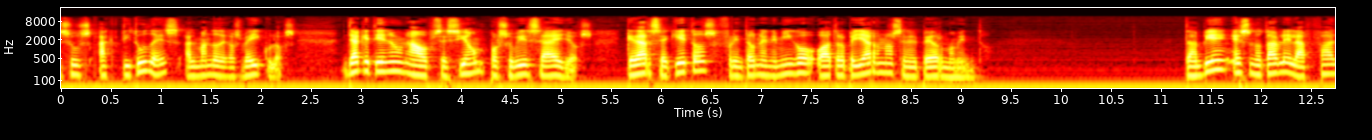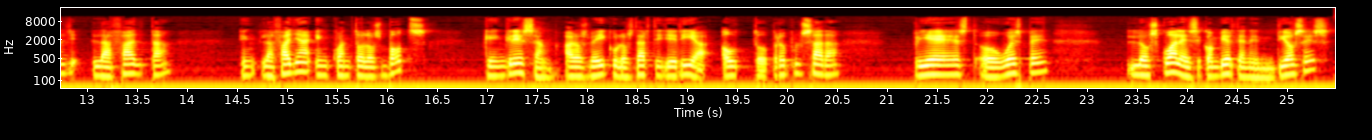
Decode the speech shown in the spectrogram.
sus actitudes al mando de los vehículos, ya que tienen una obsesión por subirse a ellos, quedarse quietos frente a un enemigo o atropellarnos en el peor momento. También es notable la, la, falta en, la falla en cuanto a los bots que ingresan a los vehículos de artillería autopropulsada, Priest o Huésped, los cuales se convierten en dioses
